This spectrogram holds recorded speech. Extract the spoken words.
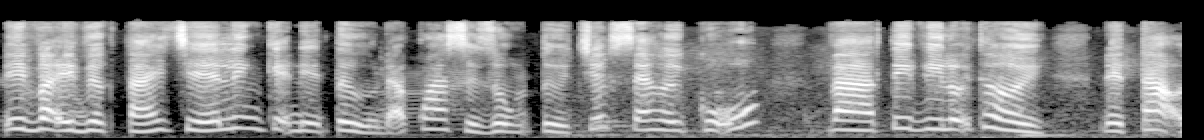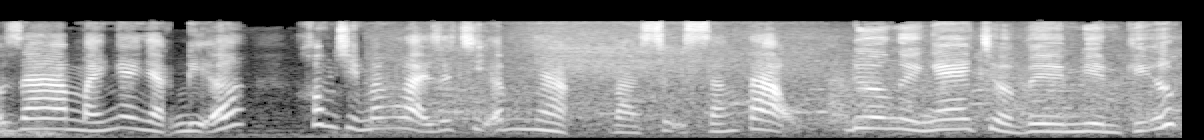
Vì vậy, việc tái chế linh kiện điện tử đã qua sử dụng từ chiếc xe hơi cũ và TV lỗi thời để tạo ra máy nghe nhạc đĩa không chỉ mang lại giá trị âm nhạc và sự sáng tạo, đưa người nghe trở về miền ký ức,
